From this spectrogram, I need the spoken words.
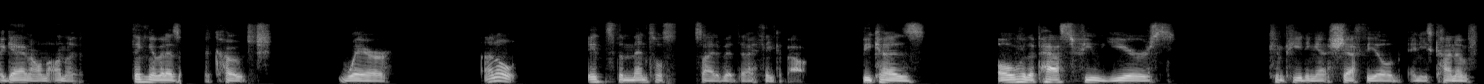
again on on the thinking of it as a coach where I don't it's the mental side of it that I think about because over the past few years competing at Sheffield and he's kind of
